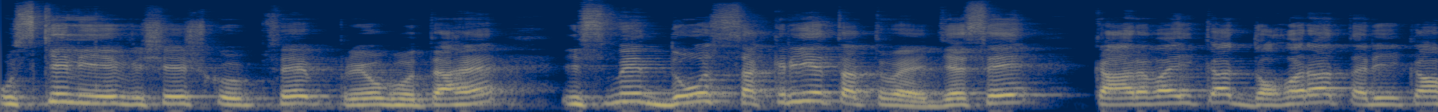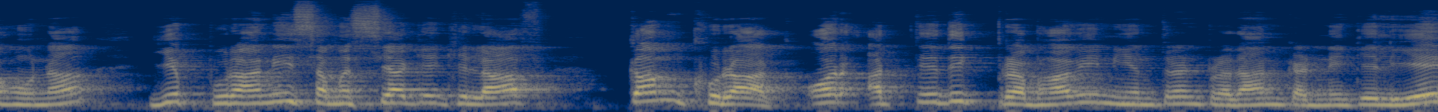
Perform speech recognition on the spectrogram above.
उसके लिए विशेष रूप से प्रयोग होता है। इसमें दो सक्रिय तत्व है, जैसे कार्रवाई का दोहरा तरीका होना, ये पुरानी समस्या के खिलाफ कम खुराक और अत्यधिक प्रभावी नियंत्रण प्रदान करने के लिए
